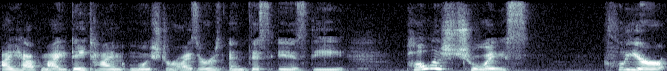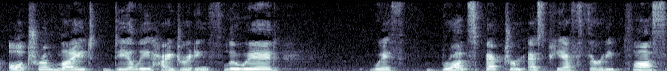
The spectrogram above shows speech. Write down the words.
I have my daytime moisturizers, and this is the Paula's Choice Clear Ultra Light Daily Hydrating Fluid with broad spectrum SPF 30 plus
